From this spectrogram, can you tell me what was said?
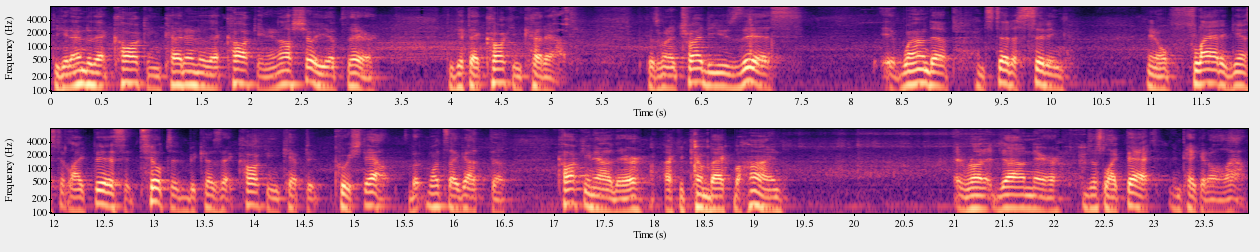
to get under that caulking, cut into that caulking, and I'll show you up there to get that caulking cut out. Because when I tried to use this, it wound up, instead of sitting, you know, flat against it like this, it tilted because that caulking kept it pushed out. But once I got the caulking out of there, I could come back behind and run it down there just like that and take it all out.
